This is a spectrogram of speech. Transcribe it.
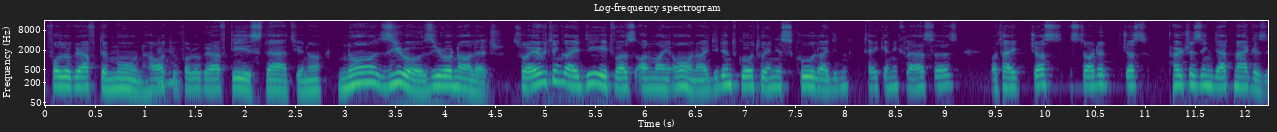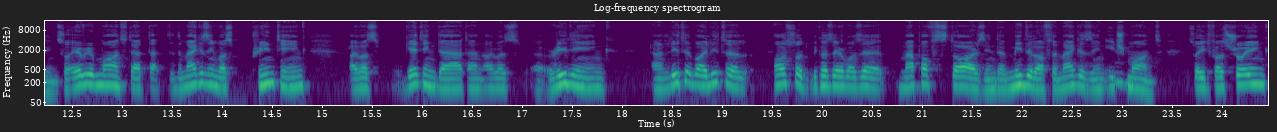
photograph the moon, how mm-hmm. to photograph this, that, you know. No, zero, zero knowledge. So everything I did was on my own. I didn't go to any school, I didn't take any classes, but I just started just purchasing that magazine. So every month that, that the magazine was printing, I was getting that and I was uh, reading, and little by little, also because there was a map of stars in the middle of the magazine each mm-hmm. month. So it was showing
